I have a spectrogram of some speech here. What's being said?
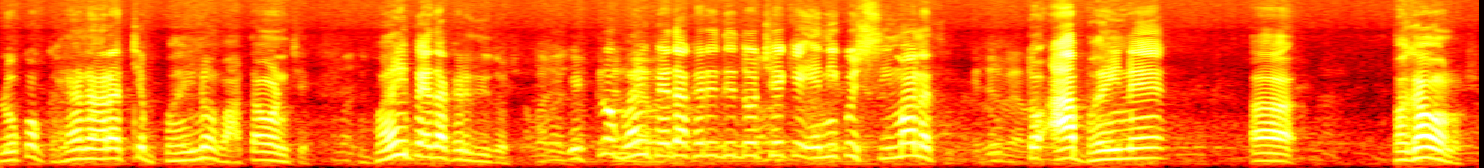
લોકો ઘણા નારાજ છે, ભયનો વાતાવરણ છે. ભય પેદા કરી દીધો છે. એટલો ભય પેદા કરી દીધો છે કે એની કોઈ સીમા નથી. તો આ ભયને ભગાવવાનો છે.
